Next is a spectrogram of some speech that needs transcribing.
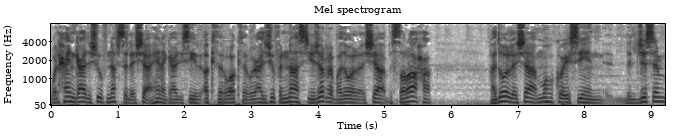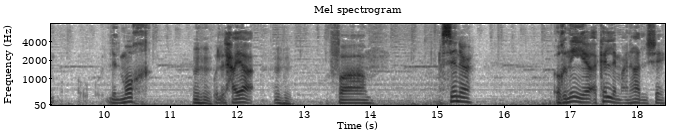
والحين قاعد أشوف نفس الأشياء هنا قاعد يصير أكثر وأكثر وقاعد أشوف الناس يجرب هذول الأشياء. بالصراحه هذول الأشياء مو كويسين للجسم للمخ. وللحياة. ف سينر أغنية أكلم عن هذا الشيء.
